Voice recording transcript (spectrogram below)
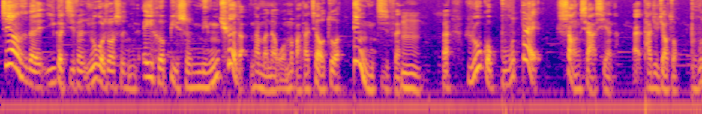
这样子的一个积分，如果说是你的 A 和 B 是明确的，那么呢，我们把它叫做定积分。嗯啊，如果不带上下限呢，哎，它就叫做不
